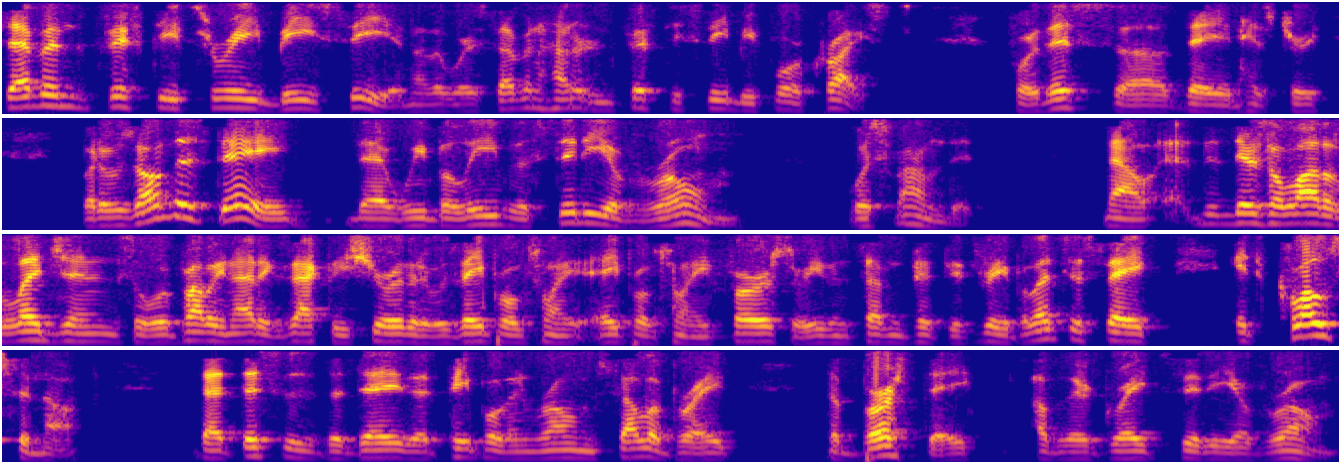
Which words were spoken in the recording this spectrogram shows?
753 BC, in other words, 750 C before Christ, for this uh, day in history. But it was on this day that we believe the city of Rome was founded. Now, there's a lot of legends, so we're probably not exactly sure that it was April 20, April 21st or even 753. But let's just say it's close enough that this is the day that people in Rome celebrate the birthday of their great city of Rome.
